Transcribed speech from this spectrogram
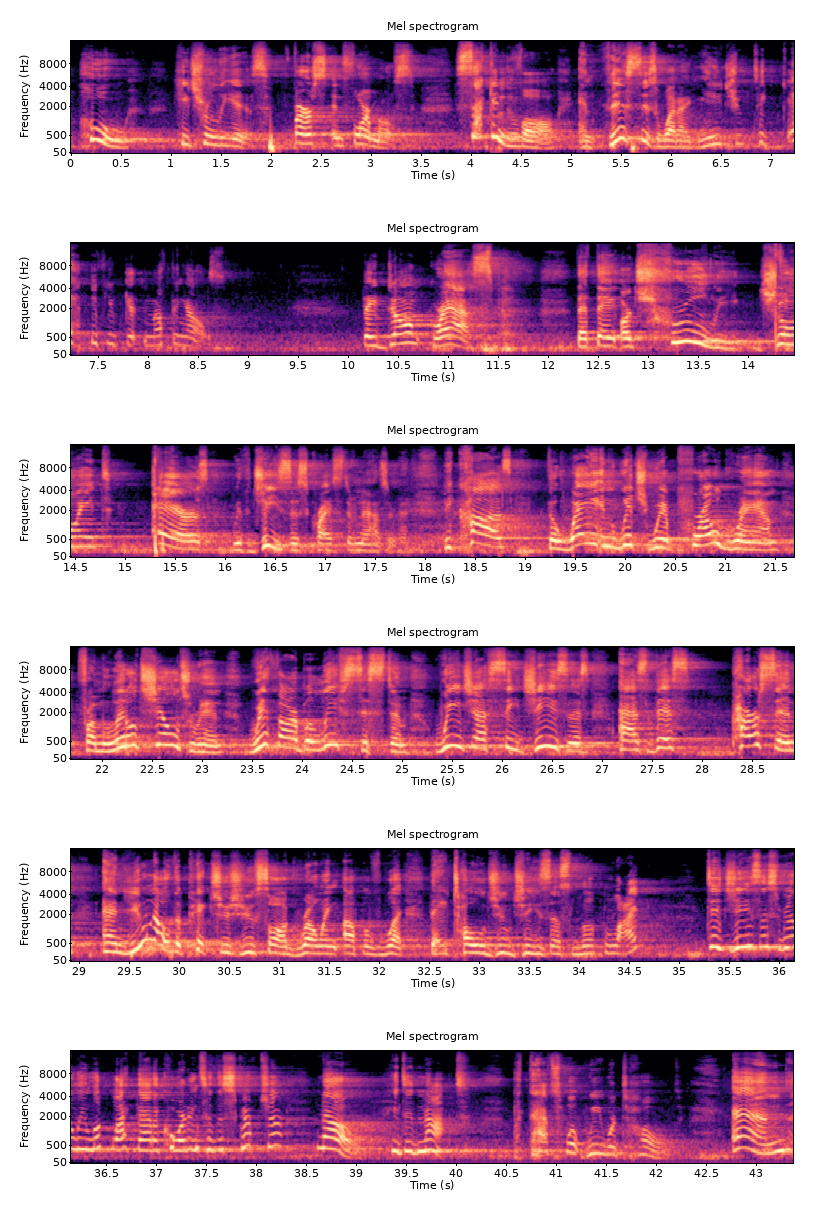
who he truly is, first and foremost. Second of all, and this is what I need you to get if you get nothing else, they don't grasp that they are truly joint heirs with Jesus Christ of Nazareth. Because the way in which we're programmed from little children with our belief system, we just see Jesus as this person and you know the pictures you saw growing up of what they told you Jesus looked like. Did Jesus really look like that according to the scripture? No, he did not. But that's what we were told. And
